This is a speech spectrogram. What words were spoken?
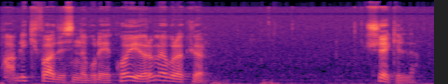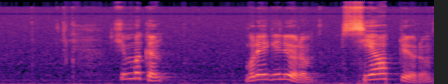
public ifadesini de buraya koyuyorum ve bırakıyorum. Şu şekilde. Şimdi bakın buraya geliyorum. Cout diyorum.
